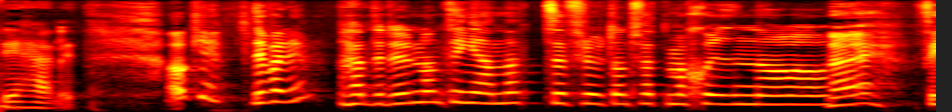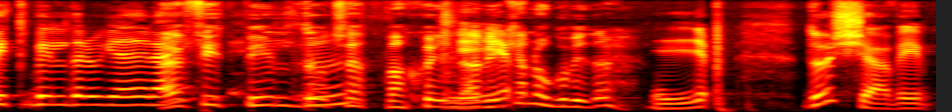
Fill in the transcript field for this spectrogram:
Det är härligt. Okej, det var det. Hade du någonting annat förutom tvättmaskin och Nej. fittbilder och grejer? Nej, fittbild och tvättmaskin. Ja, vi kan nog gå vidare. Japp. Då kör vi.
